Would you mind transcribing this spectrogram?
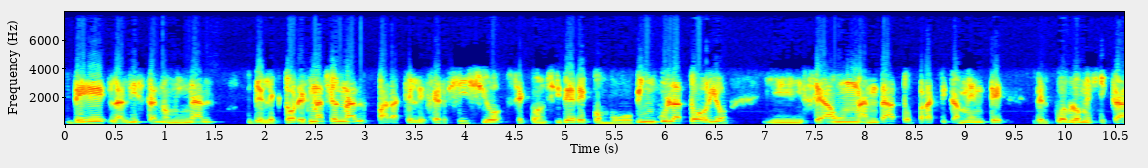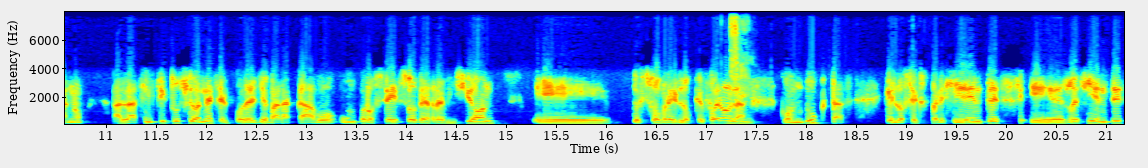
de la lista nominal de electores nacional para que el ejercicio se considere como vinculatorio y sea un mandato prácticamente del pueblo mexicano a las instituciones el poder llevar a cabo un proceso de revisión eh, pues sobre lo que fueron las conductas que los expresidentes eh, recientes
